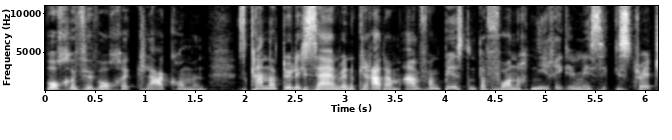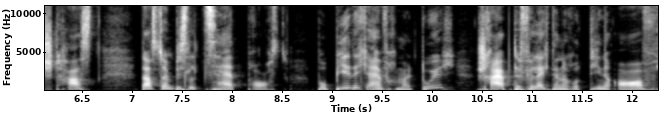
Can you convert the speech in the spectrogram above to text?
Woche für Woche klarkommen. Es kann natürlich sein, wenn du gerade am Anfang bist und davor noch nie regelmäßig gestretcht hast, dass du ein bisschen Zeit brauchst. Probier dich einfach mal durch, schreib dir vielleicht eine Routine auf,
